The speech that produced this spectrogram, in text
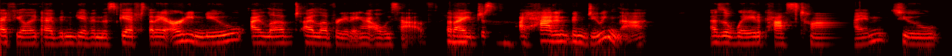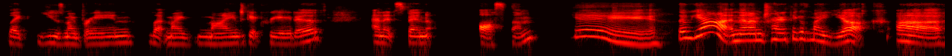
I feel like I've been given this gift that I already knew I loved. I love reading. I always have. But I just I hadn't been doing that as a way to pass time to like use my brain, let my mind get creative. And it's been awesome. Yay. So yeah, and then I'm trying to think of my yuck. Uh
